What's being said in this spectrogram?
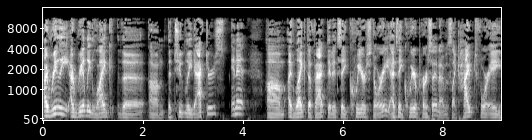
I really, I really like the um the two lead actors in it. Um, I like the fact that it's a queer story. As a queer person, I was like hyped for a,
